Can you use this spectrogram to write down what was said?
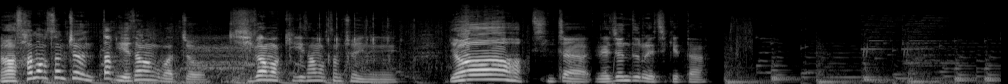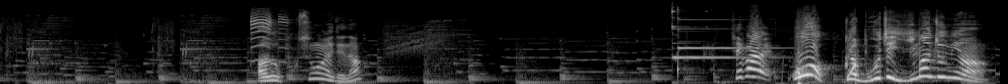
아, 3억 3천 딱 예상한 거 맞죠? 기가 막히게 3억 3천이네. 야, 진짜 레전드로 예측했다. 아, 이거 복숭아 해야 되나? 제발! 오! 야, 뭐지? 2만 점이야!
